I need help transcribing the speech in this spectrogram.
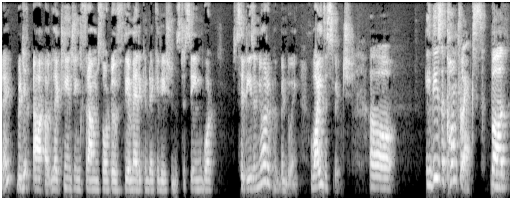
right? But, Yeah. uh, like changing from sort of the American regulations to seeing what cities in Europe have been doing. Why the switch? uh, it is a complex, but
